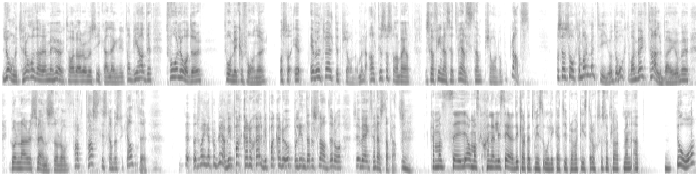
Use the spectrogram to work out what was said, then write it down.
långtradare med högtalare och musikanläggning utan vi hade två lådor, två mikrofoner och så e- eventuellt ett piano. Men alltid så sa man mig att det ska finnas ett välstämt piano på plats. Och sen så åkte man med en trio. Då åkte man med Tallberg och med Gunnar Svensson och fantastiska musikanter. Det, det var inga problem. Vi packade själv. Vi packade upp och lindade sladdar och så iväg till nästa plats. Mm. Kan man säga, om man ska generalisera, det är klart att det finns olika typer av artister också såklart, men att då,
